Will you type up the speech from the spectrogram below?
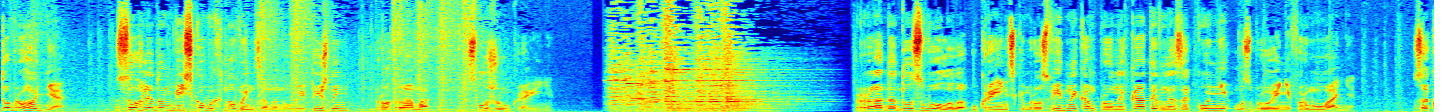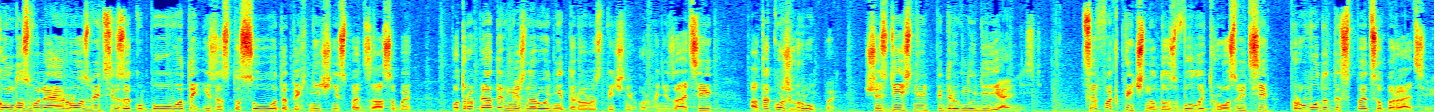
Доброго дня! З оглядом військових новин за минулий тиждень. Програма Служу Україні. Рада дозволила українським розвідникам проникати в незаконні озброєні формування. Закон дозволяє розвідці закуповувати і застосовувати технічні спецзасоби, потрапляти в міжнародні терористичні організації, а також групи, що здійснюють підривну діяльність. Це фактично дозволить розвідці проводити спецоперації.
